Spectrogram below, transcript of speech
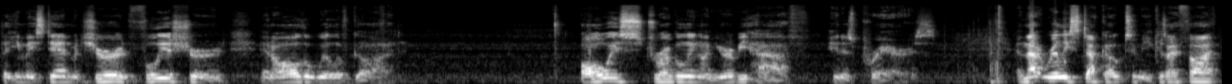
that you may stand mature and fully assured in all the will of God. Always struggling on your behalf in his prayers. And that really stuck out to me because I thought,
